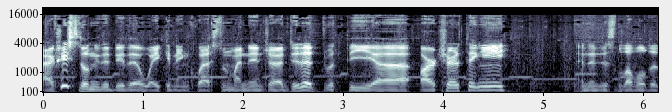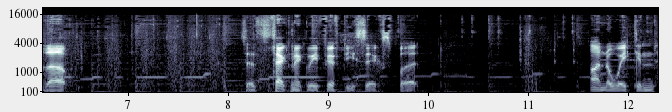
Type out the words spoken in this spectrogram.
I actually still need to do the Awakening quest on my ninja. I did it with the uh, Archer thingy, and then just leveled it up. So it's technically 56, but unawakened.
